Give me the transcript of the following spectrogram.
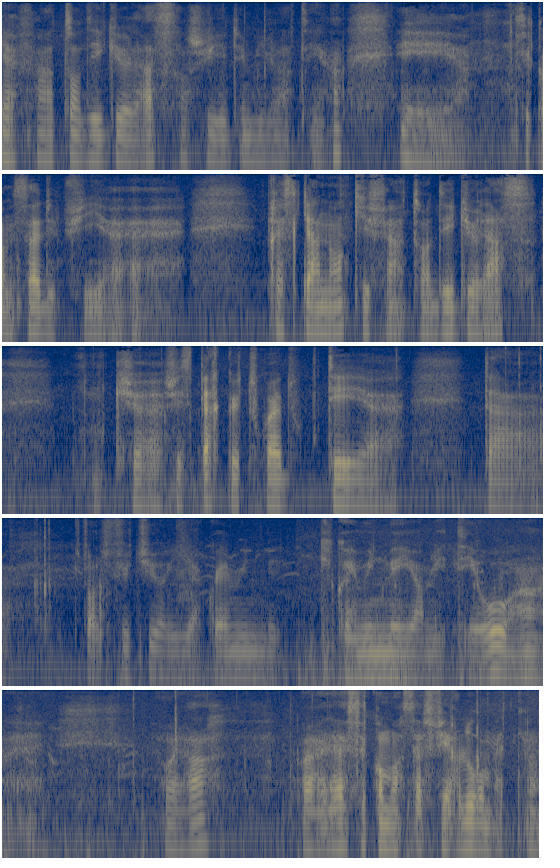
il a fait un temps dégueulasse en juillet 2021 et euh, c'est comme ça depuis euh, presque un an qu'il fait un temps dégueulasse. Donc euh, j'espère que toi, t'as- dans le futur, il y a quand même une, meilleure météo. hein, voilà. Voilà, ça commence à faire lourd maintenant.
